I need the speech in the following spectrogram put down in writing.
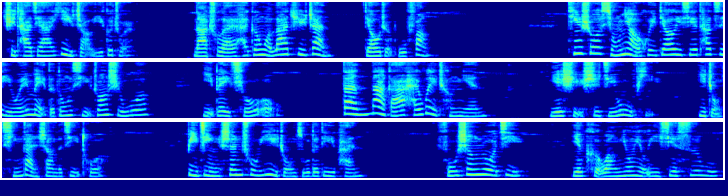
去他家一找一个准儿，拿出来还跟我拉锯战，叼着不放。听说雄鸟会叼一些它自以为美的东西装饰窝，以备求偶，但那嘎还未成年，也许是集物癖，一种情感上的寄托。毕竟身处异种族的地盘，浮生若寄，也渴望拥有一些私物，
